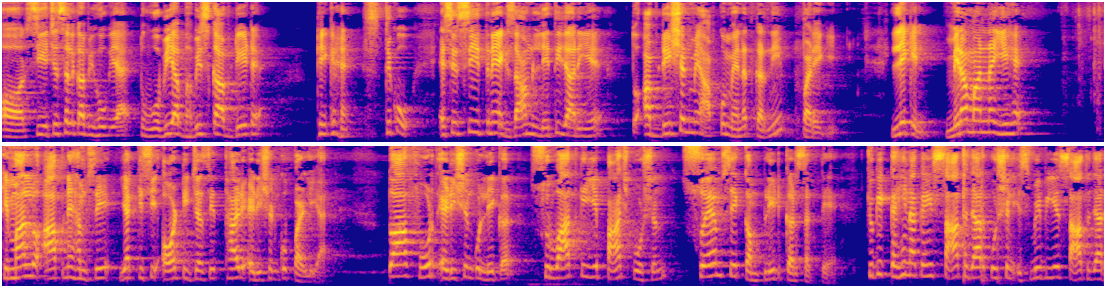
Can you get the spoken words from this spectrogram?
और सीएचएसएल का भी हो गया है तो वो भी अब भविष्य का अपडेट है। ठीक है? देखो एसएससी इतने एग्ज़ाम लेती जा रही है तो अपडेशन में आपको मेहनत करनी पड़ेगी। लेकिन मेरा मानना यह है कि मान लो आपने हमसे या किसी और टीचर से थर्ड एडिशन को पढ़ लिया है। तो आप फोर्थ एडिशन को लेकर शुरुआत के ये पाँच पोर्शन स्वयं से कंप्लीट कर सकते हैं। क्योंकि कहीं ना कहीं सात हज़ार क्वेश्चन इसमें भी है, सात हज़ार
